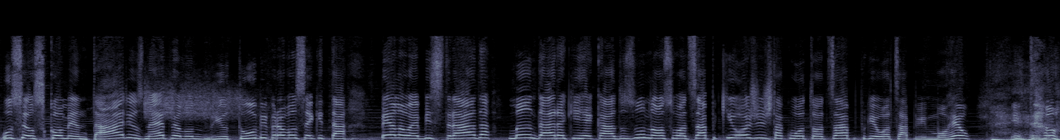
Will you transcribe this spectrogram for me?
os seus comentários, né, pelo YouTube para você que está pela web estrada, mandar aqui recados no nosso WhatsApp, que hoje a gente está com outro WhatsApp, porque o WhatsApp morreu. Então,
